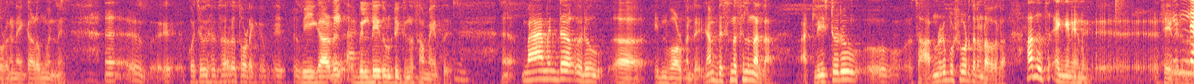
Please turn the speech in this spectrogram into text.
തുടങ്ങണേക്കാളും മുന്നേ കൊച്ചു സാർ സാറ് തുടങ്ങി വി ഗാർഡ് ബിൽഡ് ചെയ്തുകൊണ്ടിരിക്കുന്ന സമയത്ത് മാമിന്റെ ഒരു ഇൻവോൾവ്മെന്റ് ഞാൻ ബിസിനസ്സിൽ നിന്നല്ല അറ്റ്ലീസ്റ്റ് ഒരു സാറിനൊരു പുഷ് കൊടുത്തിട്ടുണ്ടാവുമല്ലോ. അത് എങ്ങനെയാണ് ചെയ്തത് ചെയ്തിരുന്നത്? ഇല്ല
